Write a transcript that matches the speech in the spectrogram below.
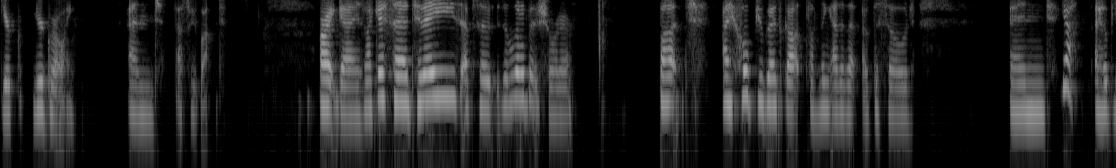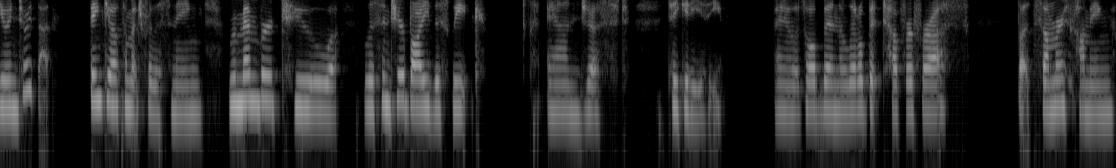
you're you're growing. And that's what we want. Alright guys, like I said, today's episode is a little bit shorter. But I hope you guys got something out of that episode. And yeah, I hope you enjoyed that. Thank you all so much for listening. Remember to listen to your body this week and just take it easy. I know it's all been a little bit tougher for us, but summer's coming.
